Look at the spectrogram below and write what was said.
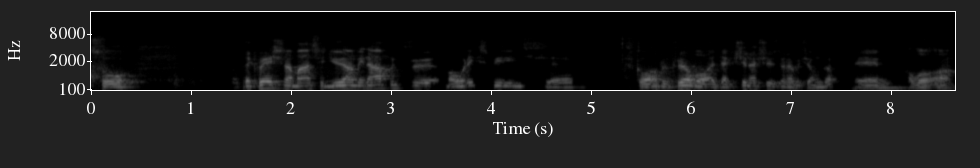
So the question I'm asking you, I mean, I've been through my own experience. Um, Scott, I've been through a lot of addiction issues when I was younger. Um, a lot of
